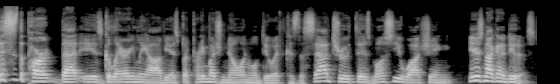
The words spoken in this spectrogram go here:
This is the part that is glaringly obvious, but pretty much no one will do it because the sad truth is most of you watching, you're just not gonna do this.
